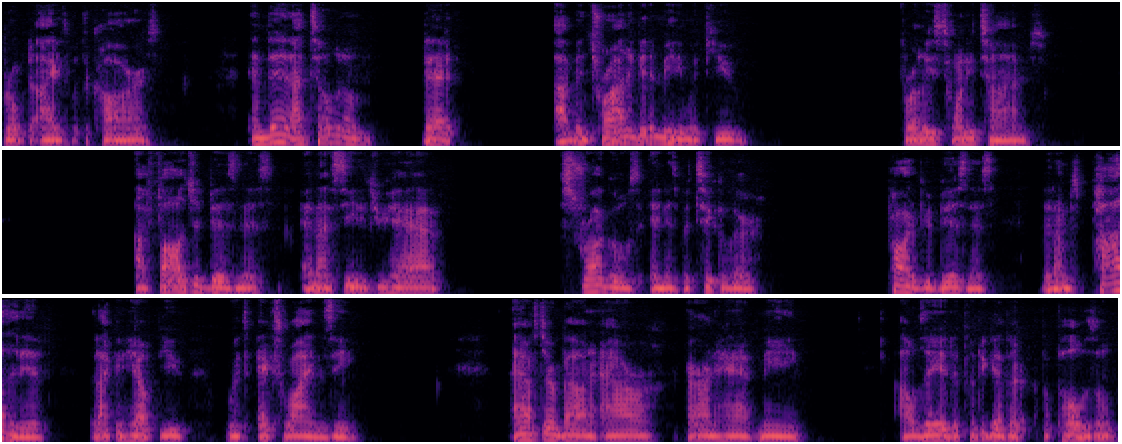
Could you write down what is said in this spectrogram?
broke the ice with the cars. And then I told him that I've been trying to get a meeting with you for at least 20 times. I followed your business and I see that you have struggles in this particular part of your business that I'm positive that I can help you with X, Y, and Z. After about an hour, hour and a half meeting, I was able to put together a proposal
